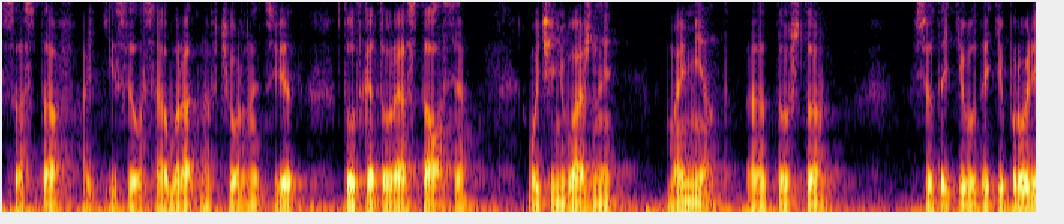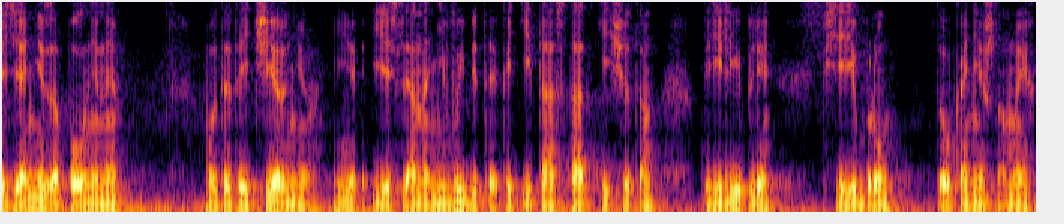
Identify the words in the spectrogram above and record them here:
состав окислился обратно в черный цвет, тот, который остался. Очень важный момент, э, то, что все-таки вот эти прорези, они заполнены вот этой чернью, и если она не выбитая, какие-то остатки еще там прилипли к серебру, то, конечно, мы их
